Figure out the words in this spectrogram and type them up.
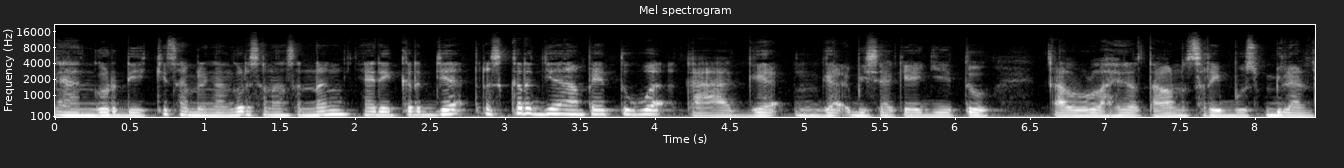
nganggur dikit sambil nganggur seneng-seneng nyari kerja terus kerja sampai tua kagak nggak bisa kayak gitu kalau lahir tahun 1901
